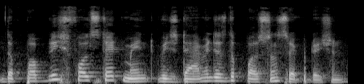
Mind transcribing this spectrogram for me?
the published false statement which damages the person's reputation.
